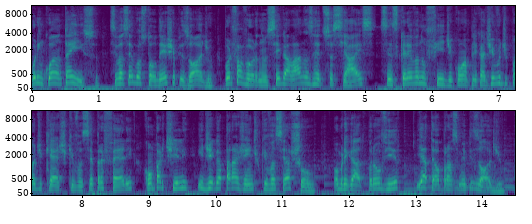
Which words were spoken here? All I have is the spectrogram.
Por enquanto é isso. Se você gostou deste episódio, por favor, nos siga lá nas redes sociais, se inscreva no feed com o aplicativo de podcast que você prefere, compartilhe e diga para a gente o que você achou. Obrigado por ouvir e até o próximo episódio.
